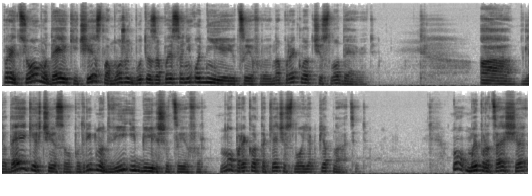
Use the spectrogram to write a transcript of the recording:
при цьому деякі числа можуть бути записані однією цифрою, наприклад, число 9. А для деяких чисел потрібно дві і більше цифр. Наприклад, таке число, як 15. Ну, ми про це ще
